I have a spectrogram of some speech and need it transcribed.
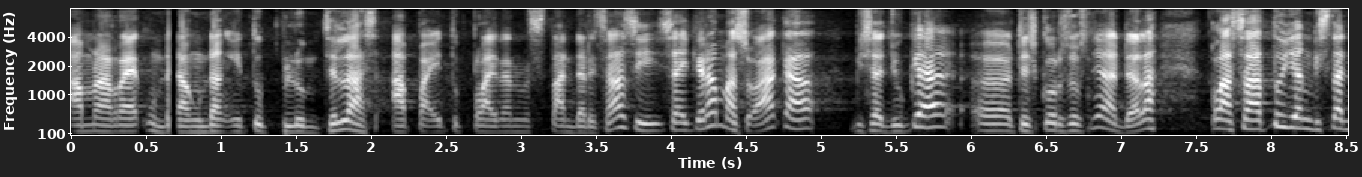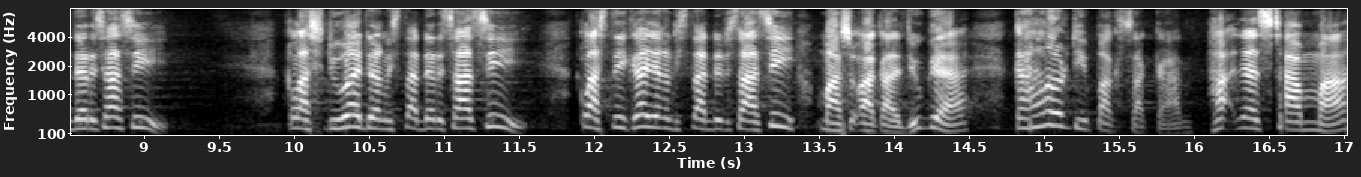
amanah rakyat undang-undang itu belum jelas apa itu pelayanan standarisasi saya kira masuk akal. Bisa juga eh, diskursusnya adalah kelas 1 yang distandarisasi kelas 2 yang distandarisasi, kelas 3 yang distandarisasi masuk akal juga. Kalau dipaksakan haknya sama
